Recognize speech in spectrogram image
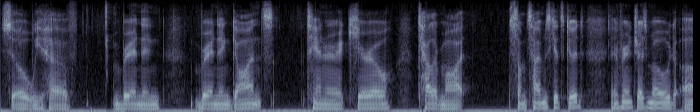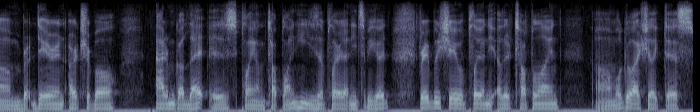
So we have Brandon Brandon Gaunce Tanner Kero Tyler Motte sometimes gets good in franchise mode. Um, Darren Archibald, Adam Gaudette is playing on the top line. He's a player that needs to be good. Reid Boucher will play on the other top line. Um, we'll go actually like this.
